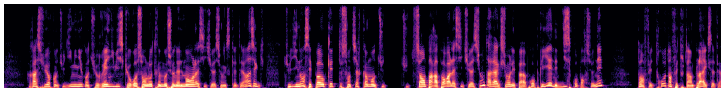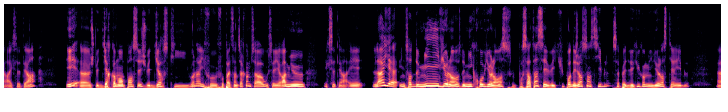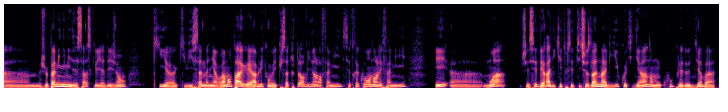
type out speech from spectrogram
rassure, quand tu diminues, quand tu réduis ce que ressent l'autre émotionnellement, la situation, etc., c'est que tu dis non, c'est pas ok de te sentir comment tu, te sens par rapport à la situation, ta réaction elle n'est pas appropriée, elle est disproportionnée, t'en fais trop, t'en fais tout un plat, etc., etc., et euh, je vais te dire comment penser, je vais te dire ce qui, voilà, il faut, faut pas te sentir comme ça, ou ça ira mieux, etc. Et là, il y a une sorte de mini-violence, de micro-violence. Pour certains, c'est vécu pour des gens sensibles, ça peut être vécu comme une violence terrible. Euh, je ne veux pas minimiser ça, parce qu'il y a des gens qui, euh, qui, vivent ça de manière vraiment pas agréable et qui ont vécu ça toute leur vie dans leur famille. C'est très courant dans les familles. Et euh, moi, j'essaie d'éradiquer toutes ces petites choses-là de ma vie au quotidien, dans mon couple, et de dire, bah,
